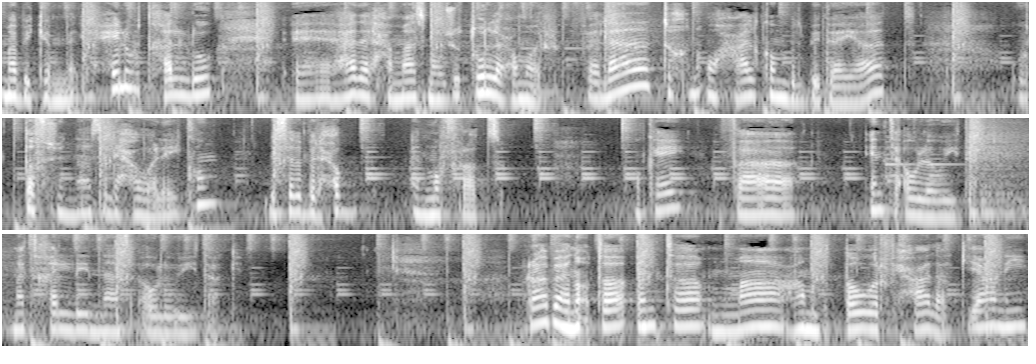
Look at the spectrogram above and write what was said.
ما بيكمل. حلو تخلوا آه هذا الحماس موجود طول العمر. فلا تخنقوا حالكم بالبدايات وتطفشوا الناس اللي حواليكم بسبب الحب المفرط. أوكي؟ فأنت أولويتك. ما تخلي الناس أولويتك. رابع نقطة أنت ما عم بتطور في حالك. يعني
